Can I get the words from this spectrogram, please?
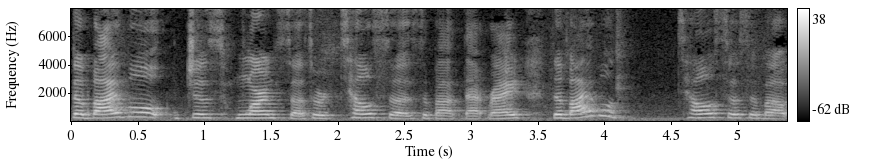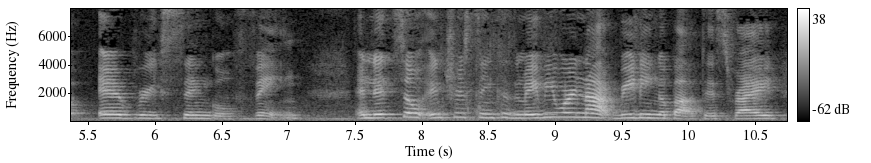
the Bible just warns us or tells us about that, right? The Bible tells us about every single thing. And it's so interesting because maybe we're not reading about this, right?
